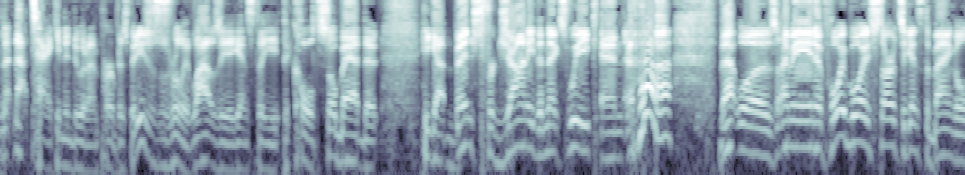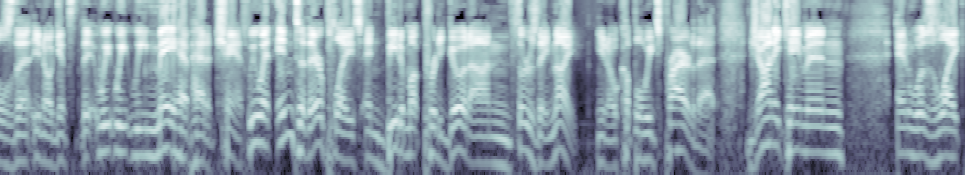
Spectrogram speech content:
not, not tanking into it on purpose but he just was really lousy against the, the colts so bad that he got benched for johnny the next week and that was i mean if hoy boy starts against the bengals then you know against the, we, we, we may have had a chance we went into their place and beat them up pretty good on thursday night you know, a couple of weeks prior to that. Johnny came in and was like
